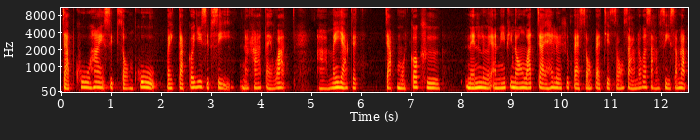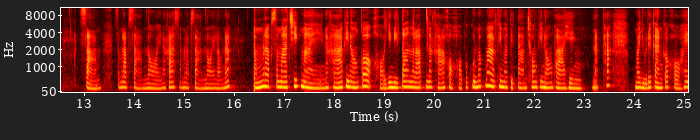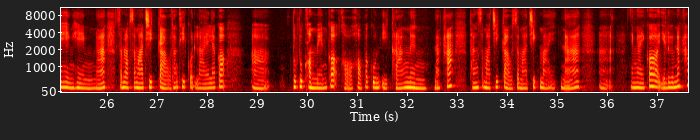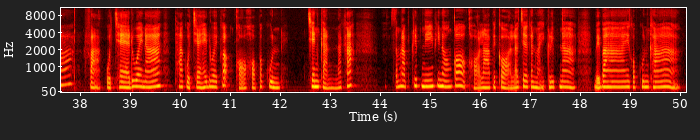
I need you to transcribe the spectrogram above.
จับคู่ให้ 12 คู่ ไปกลับก็ 24 นะคะ แต่ว่าาไม่อยากจะจับหมดก็คือเน้นเลยอันนี้พี่น้องวัดใจให้เลยคือ 8 2 8 7 2 3 แล้วก็ 3 4สำหรับ 3สำหรับ 3 หน่อยนะคะสำหรับ 3 หน่อยแล้วนะสำหรับสมาชิกใหม่นะคะ พี่น้องก็ขอยินดีต้อนรับนะคะ ขอขอบพระคุณมาก ๆ ที่มาติดตามช่องพี่น้องพาเฮงนะคะ มาอยู่ด้วยกันก็ขอให้เฮงๆนะสำหรับสมาชิกเก่าทั้งที่กดไลค์แล้วก็ ทุกๆ คอมเมนต์ก็ขอขอบพระคุณอีกครั้งหนึ่งนะคะ ทั้งสมาชิกเก่าสมาชิกใหม่นะอ่ายังไงก็อย่าลืมนะคะ ฝากกดแชร์ด้วยนะ ถ้ากดแชร์ให้ด้วยก็ขอขอบพระคุณเช่นกันนะคะสำหรับคลิปนี้พี่น้องก็ขอลาไปก่อนแล้วเจอกันใหม่คลิปหน้า บ๊ายบาย ขอบคุณค่ะ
